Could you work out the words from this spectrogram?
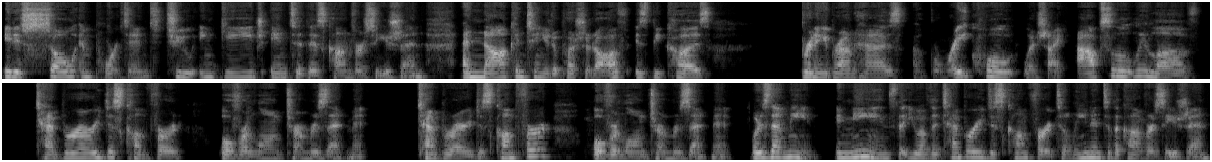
it is so important to engage into this conversation and not continue to push it off is because Brene Brown has a great quote, which I absolutely love temporary discomfort over long term resentment temporary discomfort over long term resentment. What does that mean? It means that you have the temporary discomfort to lean into the conversation,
